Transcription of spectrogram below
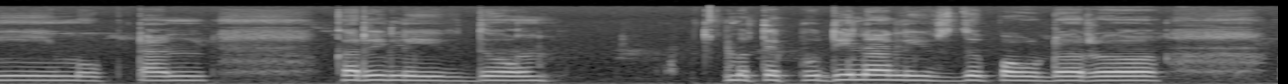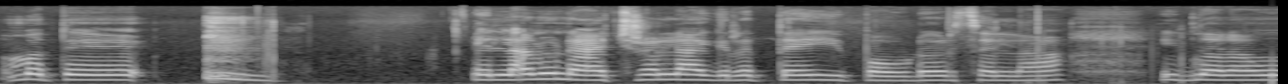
ನೀಮ್ ಉಪ್ಟನ್ ಕರಿ ಲೀವ್ದು ಮತ್ತು ಪುದೀನ ಲೀವ್ಸ್ದು ಪೌಡರು ಮತ್ತು ಎಲ್ಲನೂ ನ್ಯಾಚುರಲ್ ಆಗಿರುತ್ತೆ ಈ ಪೌಡರ್ಸ್ ಎಲ್ಲ. ಇದನ್ನ ನಾವು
